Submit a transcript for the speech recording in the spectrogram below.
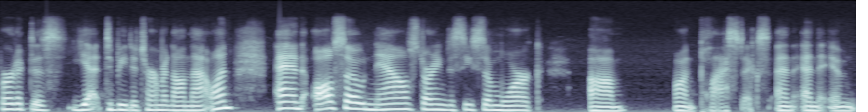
Verdict is yet to be determined on that one. And also now starting to see some work um, on plastics and, and the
